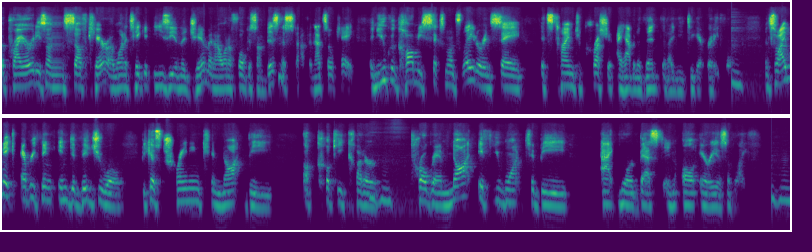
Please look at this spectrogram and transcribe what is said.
the priorities on self care, I want to take it easy in the gym and I want to focus on business stuff. And that's okay. And you could call me six months later and say, it's time to crush it. I have an event that I need to get ready for. Mm. And so I make everything individual because training cannot be a cookie cutter mm-hmm. program, not if you want to be at your best in all areas of life. Mm-hmm.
